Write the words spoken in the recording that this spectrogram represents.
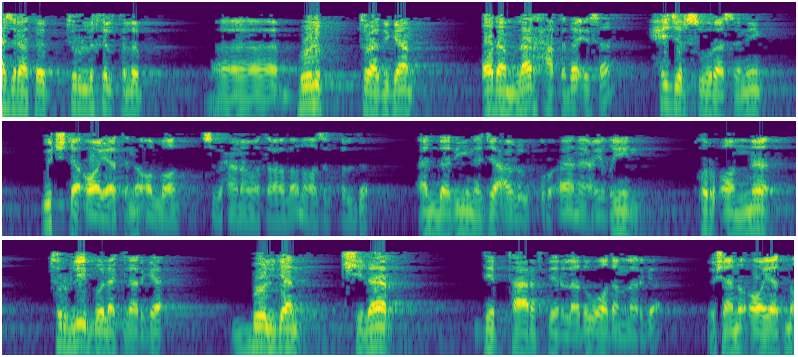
ajratib turli xil qilib e, bo'lib turadigan odamlar haqida esa hijr surasining uchta oyatini olloh subhanava taolo nozil qildi. Qur'onni turli bo'laklarga bo'lgan kishilar deb ta'rif beriladi u odamlarga. O'shani oyatni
